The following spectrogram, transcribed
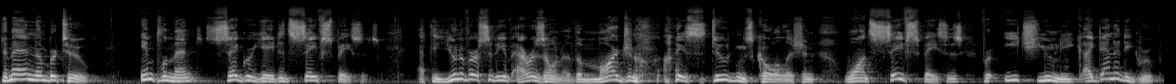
Demand number two implement segregated safe spaces. At the University of Arizona, the Marginalized Students Coalition wants safe spaces for each unique identity group.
